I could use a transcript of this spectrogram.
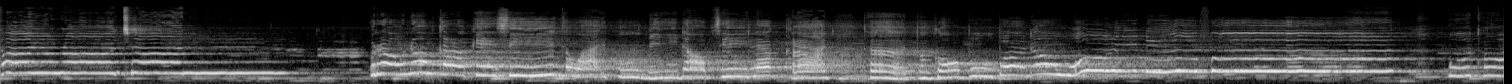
ไทยราชัน เราน้อมกราบเกษีถวายผู้มีดอกสีและกรานเถิดประกอบผู้บ้านเอาไว้เหนือฟ้าผู้ทอ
